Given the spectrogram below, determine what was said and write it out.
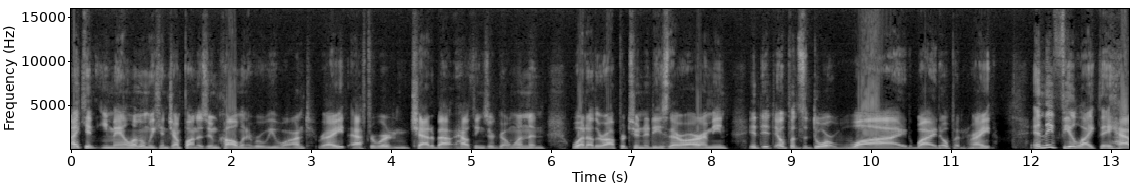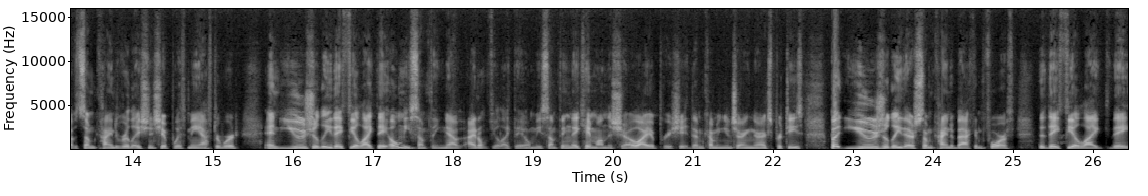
I can email them and we can jump on a Zoom call whenever we want, right? Afterward and chat about how things are going and what other opportunities there are. I mean, it, it opens the door wide, wide open, right? And they feel like they have some kind of relationship with me afterward. And usually they feel like they owe me something. Now, I don't feel like they owe me something. They came on the show. I appreciate them coming and sharing their expertise, but usually there's some kind of back and forth that they feel like they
